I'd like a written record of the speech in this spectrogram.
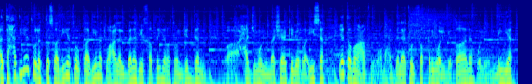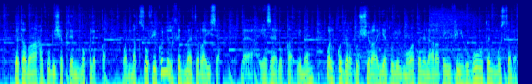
التحديات الاقتصادية القادمة على البلد خطيرة جدا وحجم المشاكل الرئيسة يتضاعف ومعدلات الفقر والبطالة والأمية تتضاعف بشكل مقلق والنقص في كل الخدمات الرئيسة. لا يزال قائما والقدرة الشرائية للمواطن العراقي في هبوط مستمر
